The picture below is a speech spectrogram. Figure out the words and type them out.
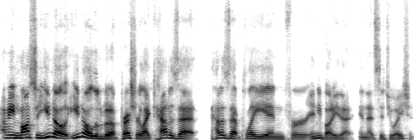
I mean, Monster, you know, you know a little bit of pressure. Like, how does that how does that play in for anybody that in that situation?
